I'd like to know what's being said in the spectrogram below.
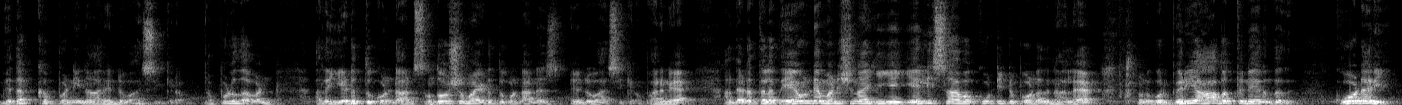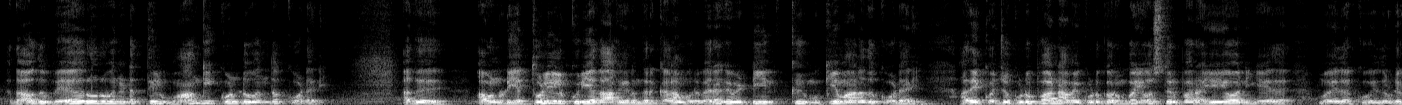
மிதக்க பண்ணினார் என்று வாசிக்கிறோம். அப்பொழுது அவன் அதை எடுத்துக்கொண்டான் சந்தோஷமாக எடுத்துக்கொண்டான் என்று வாசிக்கிறோம். பாருங்க அந்த இடத்துல தேவனுடைய மனுஷனாகிய எலிசாவை கூட்டிட்டு போனதுனால அவனுக்கு ஒரு பெரிய ஆபத்து நேர்ந்தது. கோடரி அதாவது வேறொருவனிடத்தில் வாங்கி கொண்டு வந்த கோடரி. அது அவனுடைய தொழிலுக்குரியதாக இருந்திருக்கலாம். ஒரு விறகு வெட்டிக்கு முக்கியமானது கோடரி. அதை கொஞ்சம் கொடுப்பான்னு அவை கொடுக்க ரொம்ப யோசித்திருப்பார். ஐயோ நீங்கள் இதை இதனுடைய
